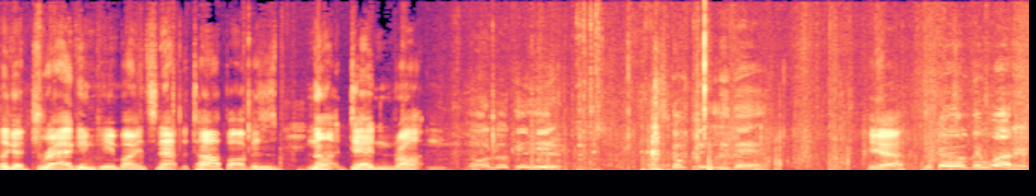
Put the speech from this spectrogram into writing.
like a dragon came by and snapped the top off. This is not dead and rotten. No, look in here. It's completely dead. Yeah? Look at all the water.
